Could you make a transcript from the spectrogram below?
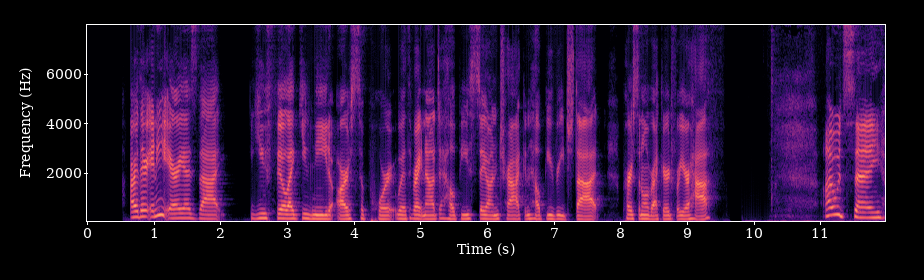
Are there any areas that you feel like you need our support with right now to help you stay on track and help you reach that personal record for your half? I would say,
